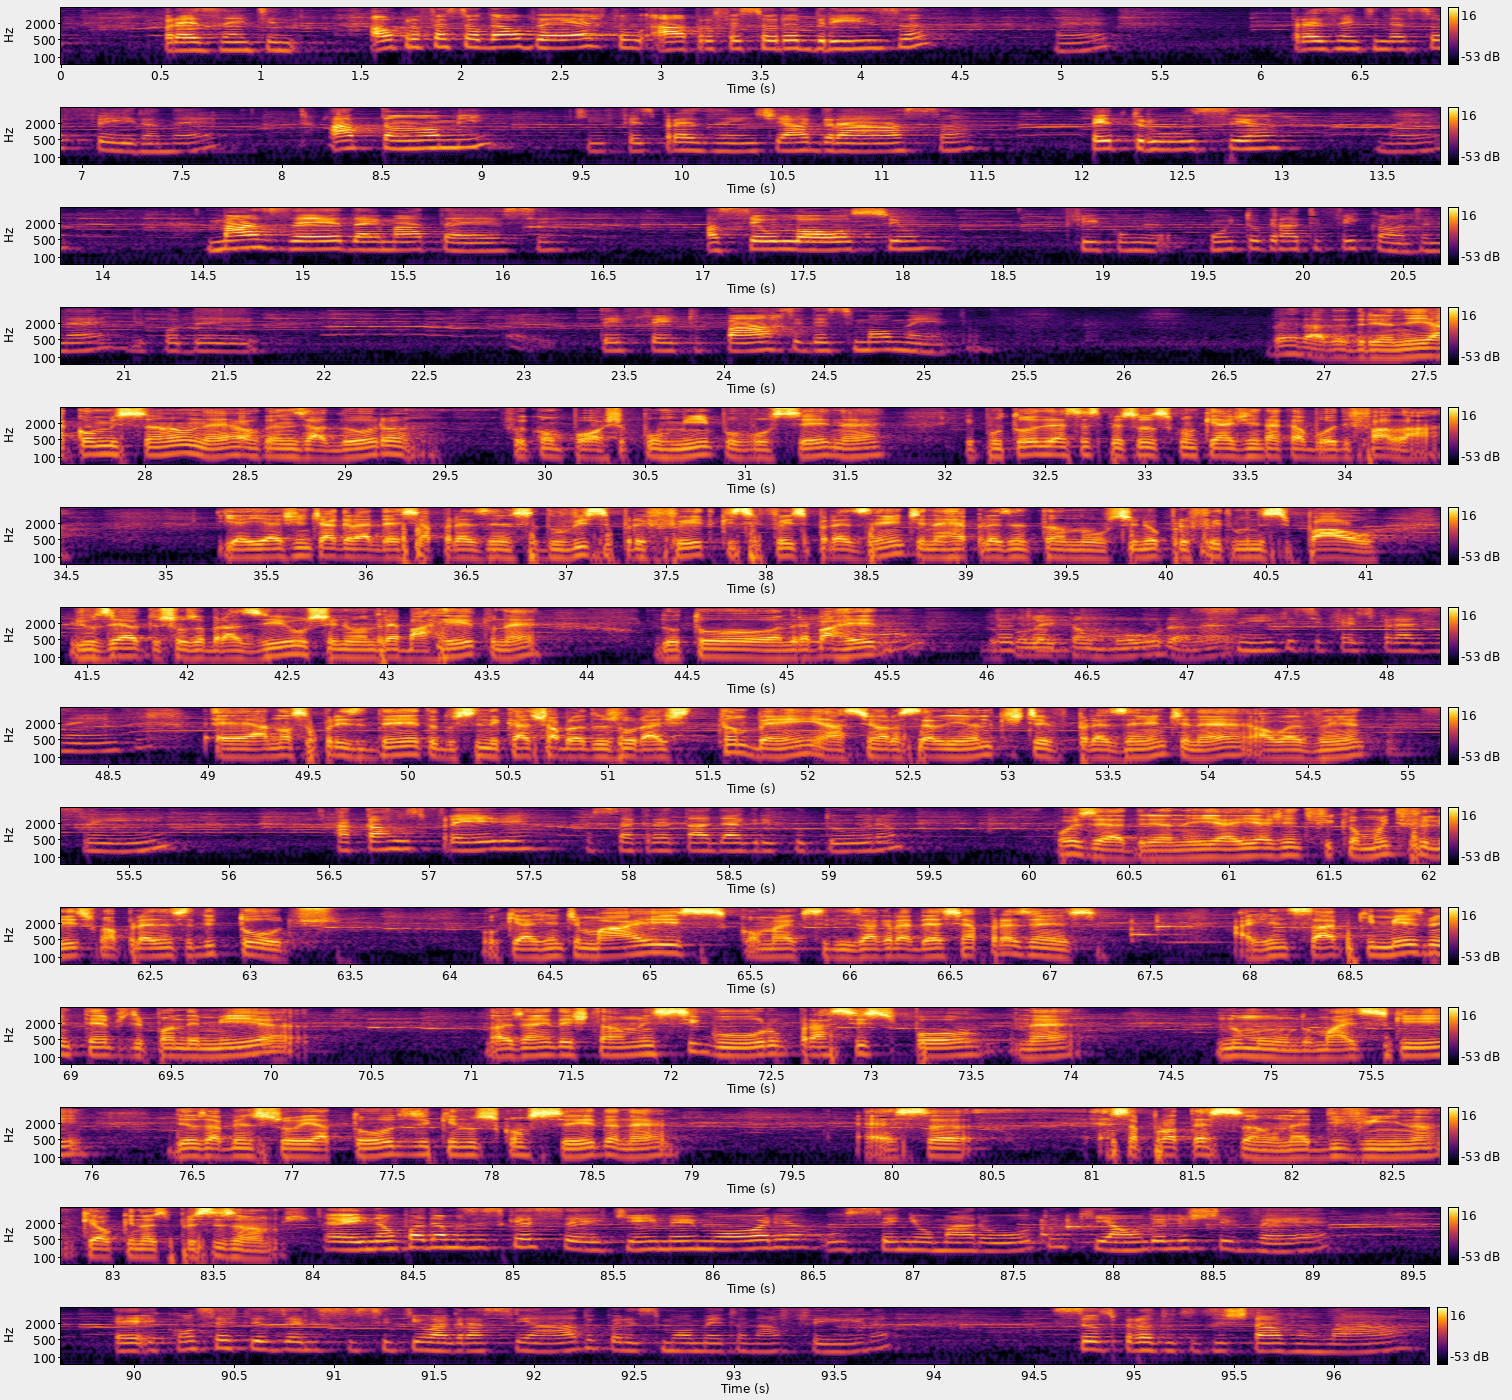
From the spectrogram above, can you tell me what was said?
presente, ao professor Galberto, à professora Brisa, né, presente nessa feira. Né? A Tami, que fez presente, a Graça, Petrúcia, né? Mazé da Ematece, a seu Lócio, fico muito gratificante, né, de poder eh, ter feito parte desse momento. Verdade, Adriana. E a comissão, né, organizadora, foi composta por mim, por você, né, e por todas essas pessoas com quem a gente acabou de falar. E aí a gente agradece a presença do vice-prefeito que se fez presente, né, representando o senhor prefeito municipal José de Souza Brasil, o senhor André Barreto, né, doutor André Leitão, Barreto, doutor, doutor Leitão Moura, né, Sim, que se fez presente. é, a nossa presidenta do Sindicato de Trabalhadores Rurais também, a senhora Celiane, que esteve presente, né, ao evento. Sim. A Carlos Freire, o secretário de Agricultura. Pois é, Adriana, e aí a gente fica muito feliz com a presença de todos. O que a gente mais, como é que se diz, agradece é a presença. A gente sabe que mesmo em tempos de pandemia, nós ainda estamos inseguros para se expor, né, no mundo, mas que Deus abençoe a todos e que nos conceda, né, essa essa proteção, né, divina, que é o que nós precisamos. É, e não podemos esquecer que em memória o Senhor Maroto, que aonde ele estiver, é, com certeza ele se sentiu agraciado por esse momento na feira. Seus produtos estavam lá.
